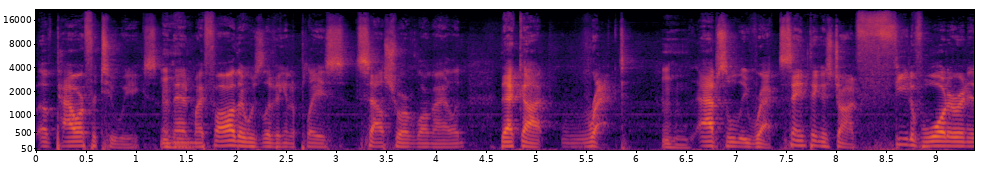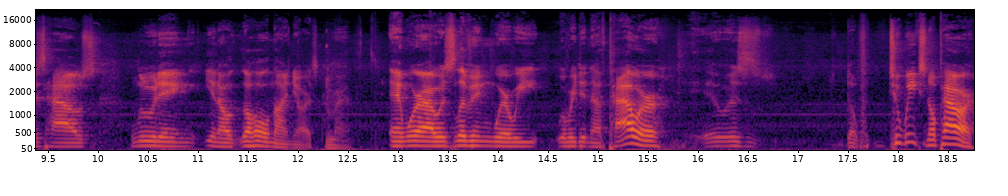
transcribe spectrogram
of power for 2 weeks. And then Mhm. my father was living in a place South Shore of Long Island that got wrecked. mm-hmm. Absolutely wrecked. Same thing as John. Feet of water in his house, looting, you know, the whole 9 yards right. And where I was living, where we where we didn't have power, it was no, two weeks, no power,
